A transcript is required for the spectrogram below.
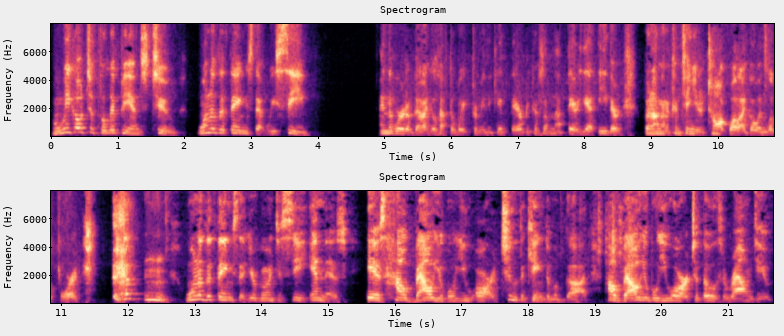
When we go to Philippians 2, one of the things that we see in the Word of God, you'll have to wait for me to get there because I'm not there yet either, but I'm going to continue to talk while I go and look for it. one of the things that you're going to see in this is how valuable you are to the kingdom of God, how valuable you are to those around you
